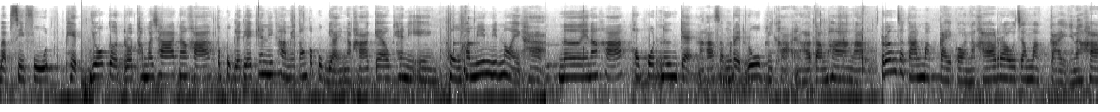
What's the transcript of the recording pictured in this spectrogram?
แบบซีฟู้ดเผ็ดโยเกิร์ตรสธรรมชาตินะคะ กระปุกเล็กๆ แค่นี้ค่ะ ไม่ต้องกระปุกใหญ่นะคะ แก้วแค่นี้เองผงขมิ้นนิดหน่อยค่ะ เนยนะคะข้าวโพดนึ่งแกะนะคะสำเร็จรูปมีขายนะคะ ตามห้างนะเริ่มจากการหมักไก่ก่อนนะคะ เราจะหมักไก่นะคะ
